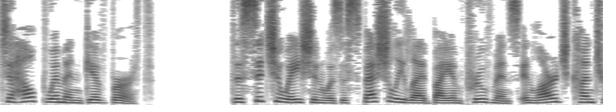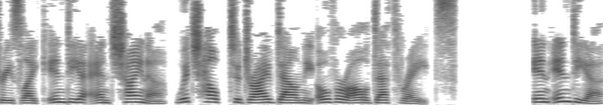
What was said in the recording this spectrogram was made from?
to help women give birth. The situation was especially led by improvements in large countries like India and China, which helped to drive down the overall death rates. In India,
